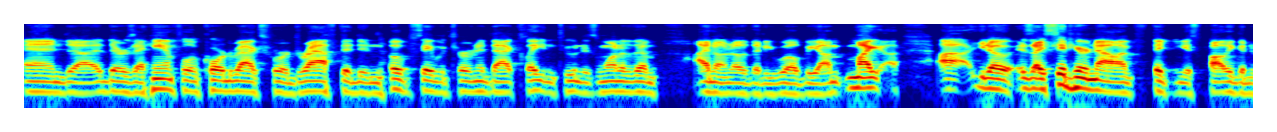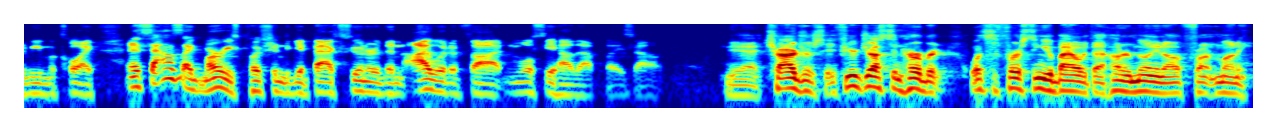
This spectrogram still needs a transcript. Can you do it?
And uh, there's a handful of quarterbacks who are drafted in hopes they would turn into that. Clayton Tune is one of them. I don't know that he will be. I'm my, uh, you know, as I sit here now, I'm thinking it's probably going to be McCoy. And it sounds like Murray's pushing to get back sooner than I would have thought. And we'll see how that plays out. Yeah, Chargers. If you're Justin Herbert, what's the first thing you buy with that hundred million upfront money?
